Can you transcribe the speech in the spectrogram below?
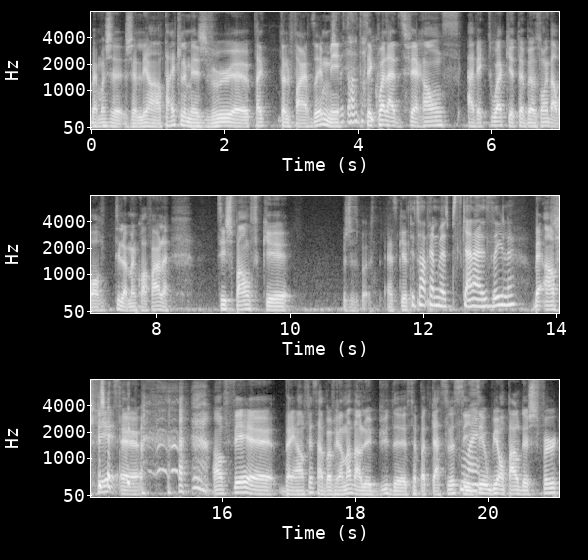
Ben moi, je, je l'ai en tête, là, mais je veux euh, peut-être te le faire dire. Mais c'est quoi la différence avec toi que tu as besoin d'avoir tu sais, le même coiffeur? là? Tu sais, je pense que. Je sais pas. Est-ce que. T'es-tu en train de me psychanalyser, là? Ben, en fait, euh, en fait, euh, ben, en fait, ça va vraiment dans le but de ce podcast-là. C'est, Ouais. oui, on parle de cheveux,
